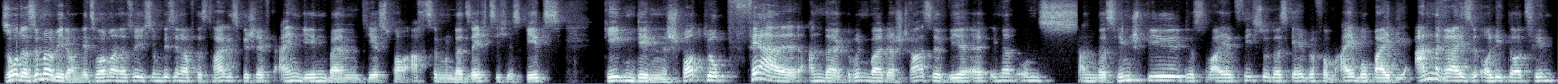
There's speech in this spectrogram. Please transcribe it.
So, da sind wir wieder. Und jetzt wollen wir natürlich so ein bisschen auf das Tagesgeschäft eingehen beim TSV 1860. Es geht gegen den Sportclub Ferl an der Grünwalder Straße. Wir erinnern uns an das Hinspiel. Das war jetzt nicht so das Gelbe vom Ei, wobei die Anreise Olli dorthin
